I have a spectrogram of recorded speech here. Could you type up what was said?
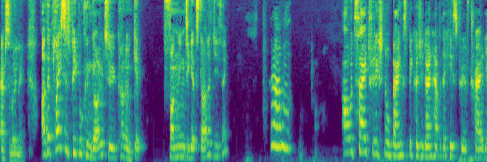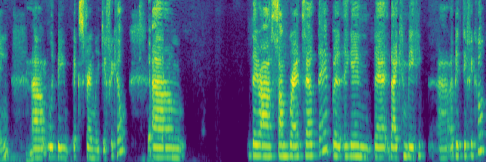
Absolutely. Are there places people can go to kind of get funding to get started, do you think? Um, I would say traditional banks, because you don't have the history of trading, Mhm. uh, would be extremely difficult. Yep. Um, there are some grants out there, but again, they they can be uh, a bit difficult.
